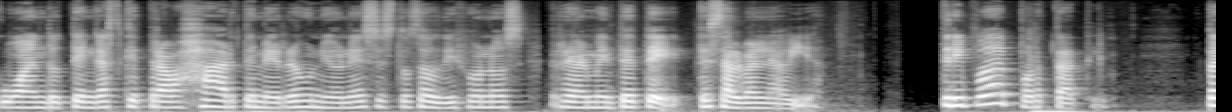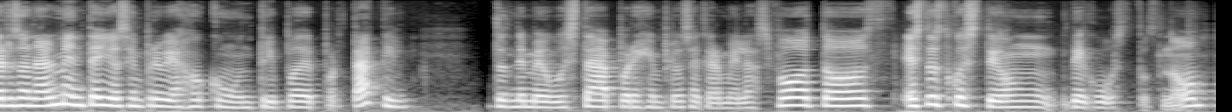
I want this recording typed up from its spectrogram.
cuando tengas que trabajar, tener reuniones, estos audífonos realmente te, te salvan la vida. Trípode portátil. Personalmente yo siempre viajo con un trípode portátil donde me gusta, por ejemplo, sacarme las fotos. Esto es cuestión de gustos, ¿no?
